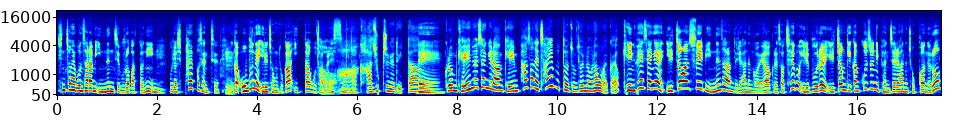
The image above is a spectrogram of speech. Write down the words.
신청해 본 사람이 있는지 물어봤더니 음. 무려 18%, 그러니까 5분의 1 정도가 있다고 답을 아. 했습니다. 아, 가족 중에도 있다. 네. 그럼 개인 회생이랑 개인 파산의 차이부터 좀 설명을 하고 갈까요? 개인 회생은 일정한 수입이 있는 사람들이 하는 거예요. 그래서 채무 일부를 일정 기간 꾸준히 변제를 하는 조건으로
